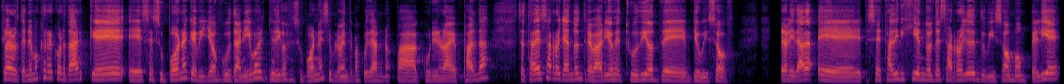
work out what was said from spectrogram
Claro, tenemos que recordar que eh, se supone que Beyond Good and Evil, yo digo se supone simplemente para, cuidarnos, para cubrirnos las espaldas, se está desarrollando entre varios estudios de, de Ubisoft. Realidad eh, se está dirigiendo el desarrollo desde Ubisoft Montpellier,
